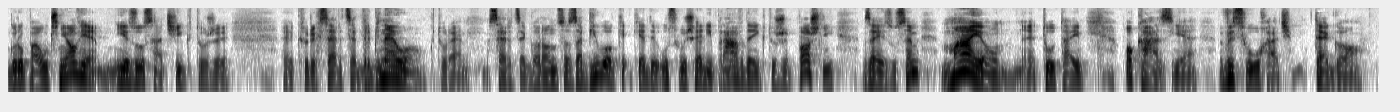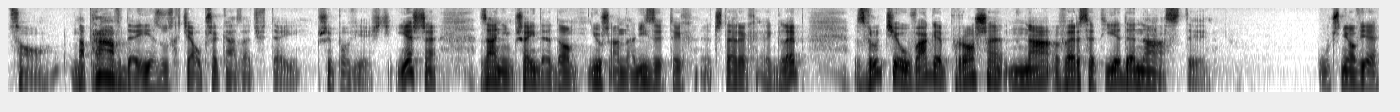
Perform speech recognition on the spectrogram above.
grupa uczniowie Jezusa, ci, którzy których serce drgnęło, które serce gorąco zabiło, kiedy usłyszeli prawdę i którzy poszli za Jezusem, mają e, tutaj okazję wysłuchać tego, co naprawdę Jezus chciał przekazać w tej przypowieści. Jeszcze zanim przejdę do już analizy tych czterech gleb, zwróćcie uwagę proszę na werset jedenasty. Uczniowie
